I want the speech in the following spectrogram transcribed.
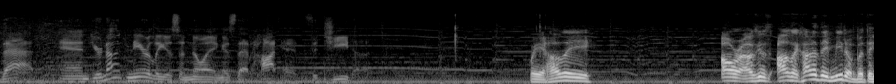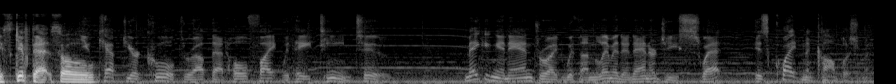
That, and you're not nearly as annoying as that hothead Vegeta. Wait, how they? All right, I was gonna, I was like, how did they meet him? But they skipped that, so... You kept your cool throughout that whole fight with 18, too. Making an android with unlimited energy sweat is quite an accomplishment.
